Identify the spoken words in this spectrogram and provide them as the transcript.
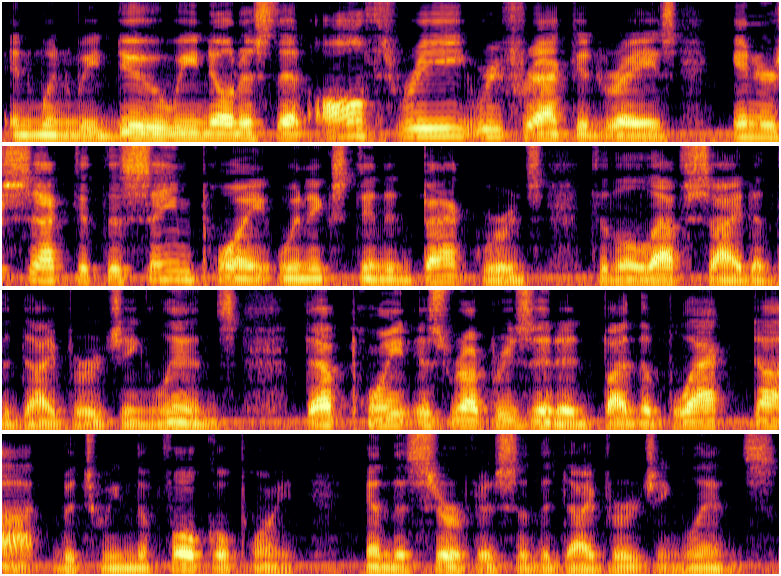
And when we do, we notice that all three refracted rays intersect at the same point when extended backwards to the left side of the diverging lens. That point is represented by the black dot between the focal point and the surface of the diverging lens.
